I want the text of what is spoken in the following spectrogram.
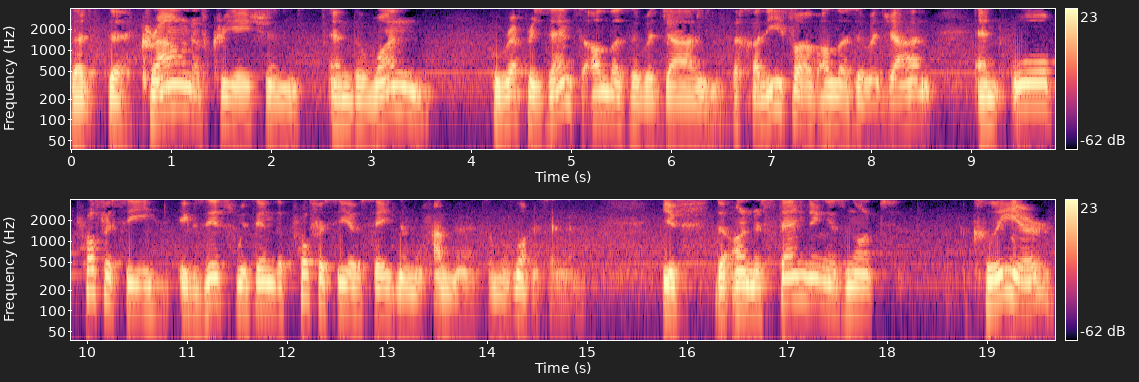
that the crown of creation and the one who represents Allah the Khalifa of Allah and all prophecy exists within the prophecy of Sayyidina Muhammad If the understanding is not clear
